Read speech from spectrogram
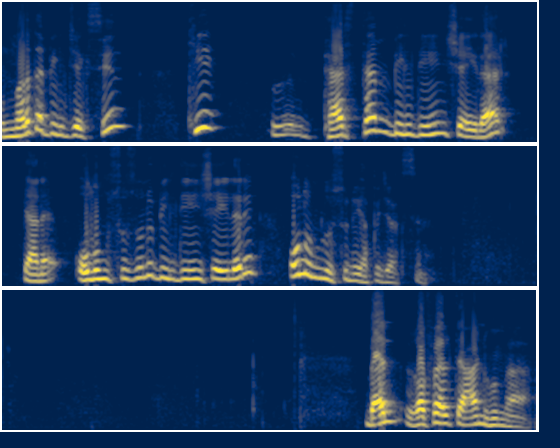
bunları da bileceksin ki ıı, tersten bildiğin şeyler, yani olumsuzunu bildiğin şeylerin olumlusunu yapacaksın. Bel gafelte anhuma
